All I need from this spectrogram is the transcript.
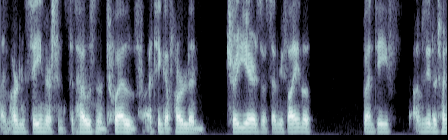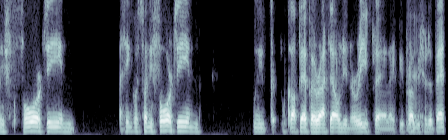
I'm hurling senior since 2012. I think I've hurled in three years of semi final 20, I was either 2014, I think it was 2014, we got bet by Rathdowney in a replay. Like, we probably yeah. should have bet.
